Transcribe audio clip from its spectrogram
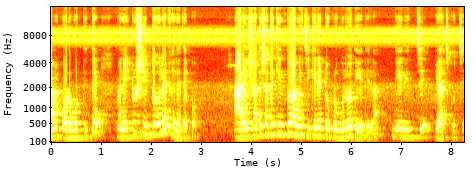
আমি পরবর্তীতে মানে একটু সিদ্ধ হলে ফেলে দেব। আর এই সাথে সাথে কিন্তু আমি চিকেনের টুকরোগুলো দিয়ে দিলাম। দিয়ে দিচ্ছি পেঁয়াজ কুচি।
